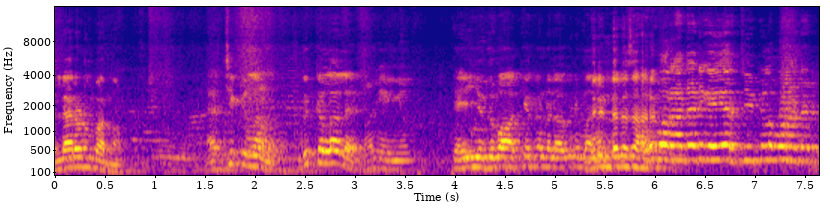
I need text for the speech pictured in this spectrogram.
എല്ലാരോടും പറഞ്ഞോ. ഇറച്ചിക്കുള്ളതാണ് ഇതൊക്കെയുള്ളതല്ലേ? കഴിഞ്ഞത് ബാക്കിയൊക്കെ ഉണ്ടല്ലോ. പിന്നെ മതി. ഇതിലുണ്ടല്ലോ സാധനം. ഒരു പൊറാട്ട അടി, കൈ ഇറച്ചിക്കുള്ള പൊറാട്ട അടി.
